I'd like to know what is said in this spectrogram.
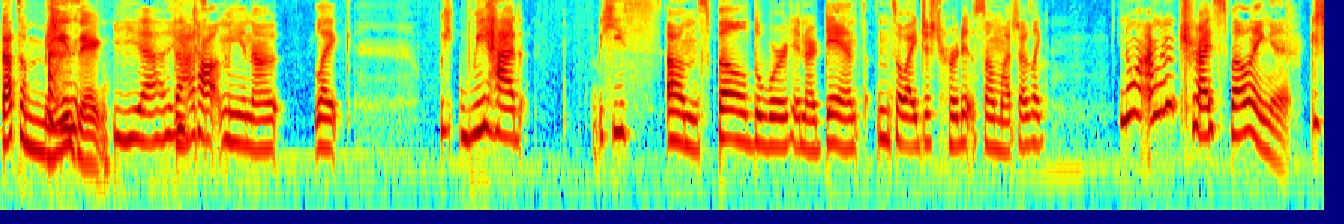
that's amazing. Yeah, he That's- taught me, and I like we- had he um spelled the word in our dance, and so I just heard it so much. I was like, you know what? I'm gonna try spelling it. Because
